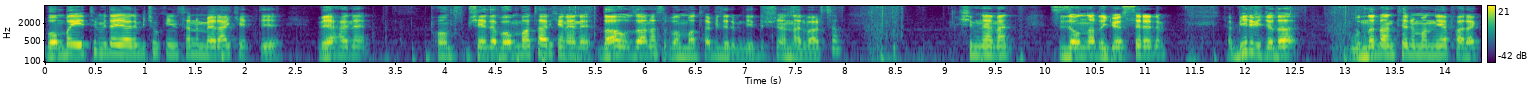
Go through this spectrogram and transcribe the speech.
Bomba eğitimi de yani birçok insanın merak ettiği ve hani şeyde bomba atarken hani daha uzağa nasıl bomba atabilirim diye düşünenler varsa şimdi hemen size onları da gösterelim. Ya bir videoda bunların antrenmanını yaparak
